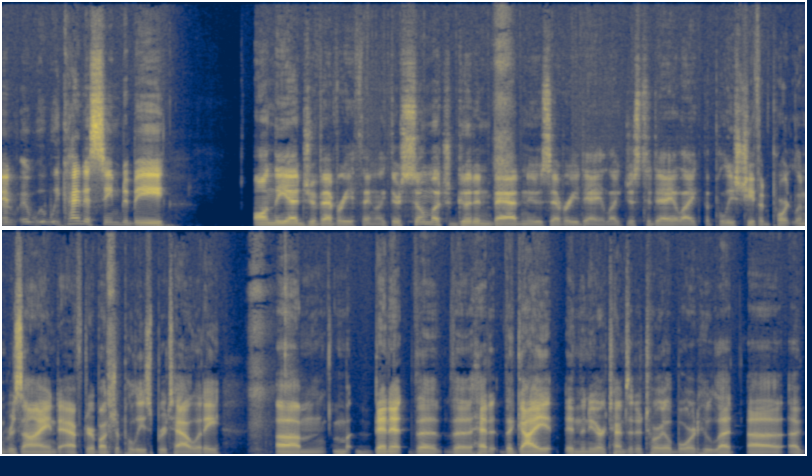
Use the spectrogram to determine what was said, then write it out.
and it, we kind of seem to be on the edge of everything. Like there's so much good and bad news every day. Like just today, like the police chief in Portland resigned after a bunch of police brutality. Um, Bennet, the the head, the guy in the New York Times editorial board who let uh, a,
